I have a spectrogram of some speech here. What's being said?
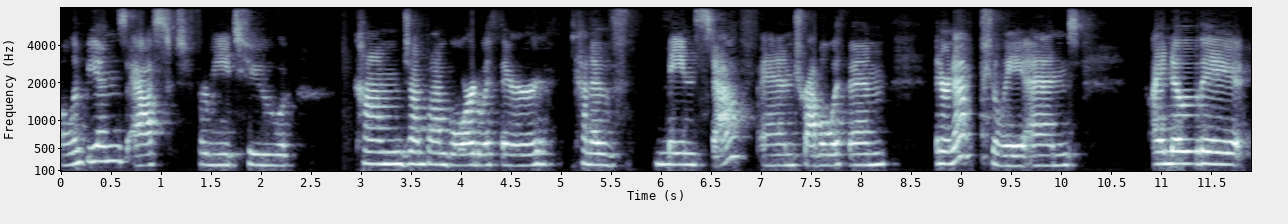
Olympians asked for me to come jump on board with their kind of main staff and travel with them internationally and i know they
